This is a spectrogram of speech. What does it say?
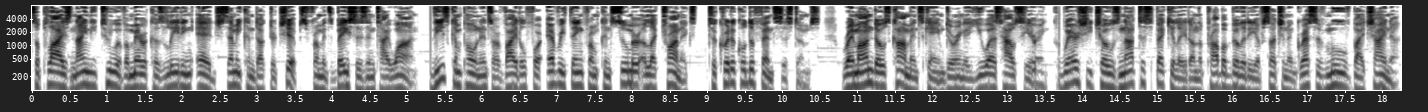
supplies 92 of America's leading-edge semiconductor chips from its bases in Taiwan. These components are vital for everything from consumer electronics to critical defense systems. Raimondo's comments came during a U.S. House hearing, where she chose not to speculate on the probability of such an aggressive move by China,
